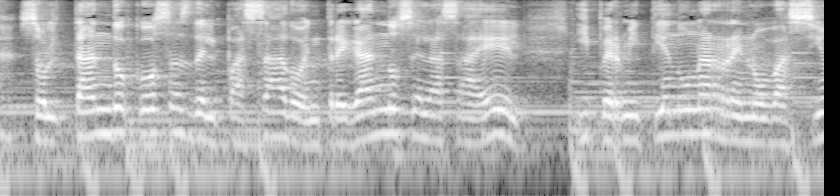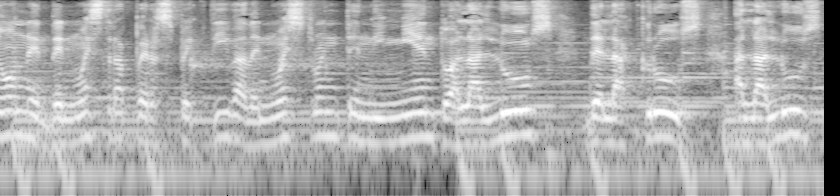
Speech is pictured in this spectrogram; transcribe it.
soltando cosas del pasado, entregándoselas a Él y permitiendo una renovación de nuestra perspectiva, de nuestro entendimiento a la luz de la cruz, a la luz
